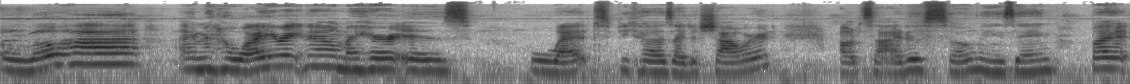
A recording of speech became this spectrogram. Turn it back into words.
Aloha! Hawaii right now. My hair is wet because I just showered. Outside is so amazing, but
